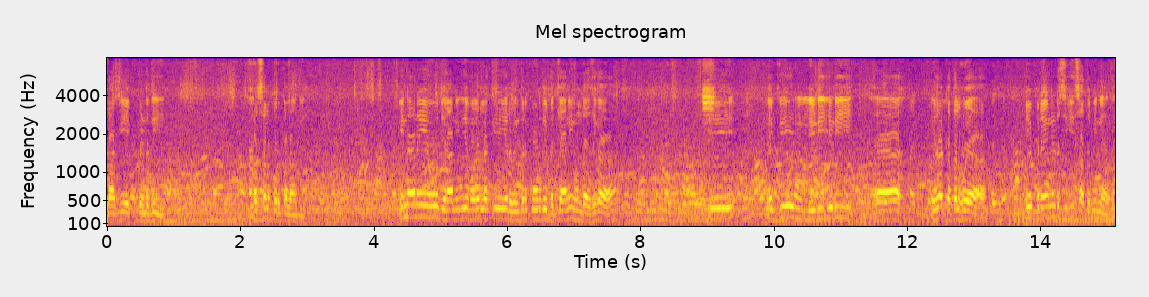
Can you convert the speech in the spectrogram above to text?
ਲਾਗੇ ਇੱਕ ਪਿੰਡ ਦੀ, ਫਸਲਪੁਰ ਕਲਾਂ ਦੀ। ਇਹਨਾਂ ਨੇ ਉਹ ਜਨਾਨੀ ਦੇ ਮਗਰ ਲੱਗੇ ਰਵਿੰਦਰ ਕੌਰ ਦੇ ਬੱਚਾ ਨਹੀਂ ਹੁੰਦਾ ਸੀਗਾ। ਇਹ ਇੱਕ ਇਹ ਲੇਡੀ ਜਿਹੜੀ ਇਹਦਾ ਕਤਲ ਹੋਇਆ, ਇਹ ਪ੍ਰੈਗਨੈਂਟ ਸੀਗੀ 7 ਮਹੀਨਿਆਂ ਦੀ।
